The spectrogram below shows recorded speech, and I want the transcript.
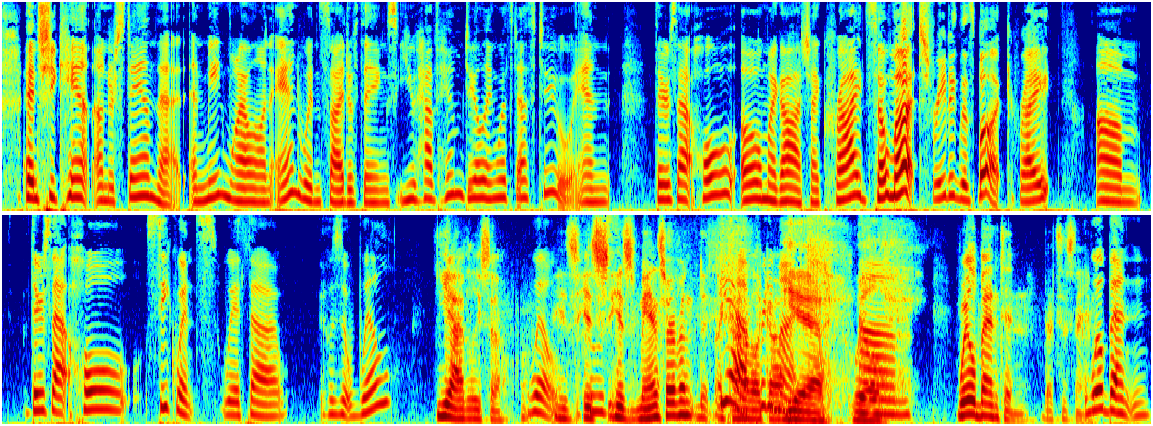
and she can't understand that. And meanwhile, on Anduin's side of things, you have him dealing with death too, and there's that whole oh my gosh, I cried so much reading this book, right? Um, there's that whole sequence with uh, was it Wyll? Yeah, I believe so. Wyll. His his Who's- his manservant. Like, Yeah, kind of like pretty a- much. Yeah, Wyll. Um, Wyll Benton. That's his name. Wyll Benton,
